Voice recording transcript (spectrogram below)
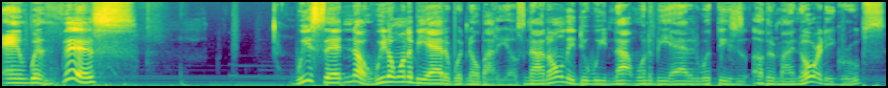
And with this, we said no, we don't want to be added with nobody else. Not only do we not want to be added with these other minority groups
